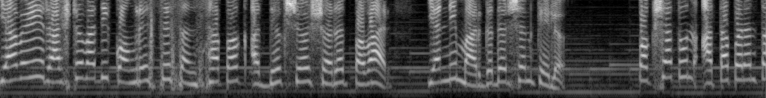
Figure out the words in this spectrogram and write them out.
यावेळी राष्ट्रवादी काँग्रेसचे संस्थापक अध्यक्ष शरद पवार यांनी मार्गदर्शन केलं. पक्षातून आतापर्यंत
